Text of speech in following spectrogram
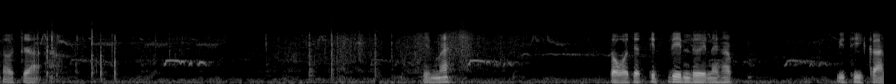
เราจะ เห็นไหมต่อจะติดดินเลยนะครับ วิธีการ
